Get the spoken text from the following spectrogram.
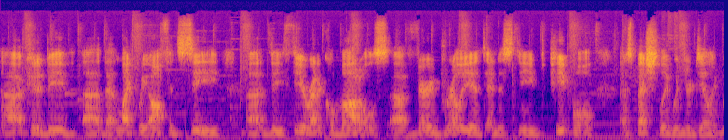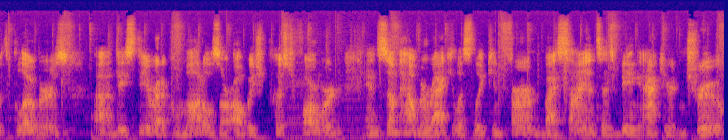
Uh, could it be uh, that, like we often see, uh, the theoretical models of very brilliant and esteemed people, especially when you're dealing with globers, uh, these theoretical models are always pushed forward and somehow miraculously confirmed by science as being accurate and true,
